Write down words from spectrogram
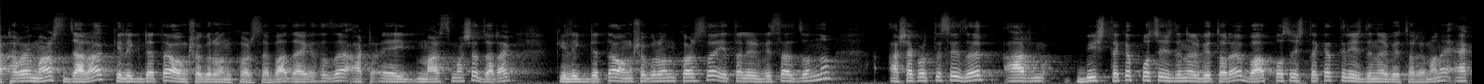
আঠারোই মার্চ যারা ক্লিক ডেতে অংশগ্রহণ করছে বা দেখা গেছে যে এই মার্চ মাসে যারা ক্লিক ডেতে অংশগ্রহণ করছে ইতালির ভিসার জন্য, আশা করতেছি যে আর বিশ থেকে পঁচিশ দিনের ভিতরে বা পঁচিশ থেকে তিরিশ দিনের ভিতরে মানে এক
